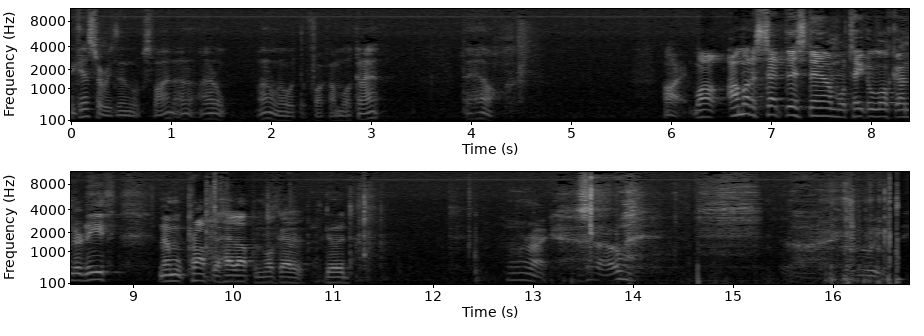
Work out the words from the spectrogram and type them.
I guess everything looks fine. I don't, I don't, I don't know what the fuck I'm looking at. The hell. All right. Well, I'm gonna set this down. We'll take a look underneath, and then we'll prop the head up and look at it good. All right. So, all right, what do we got here?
